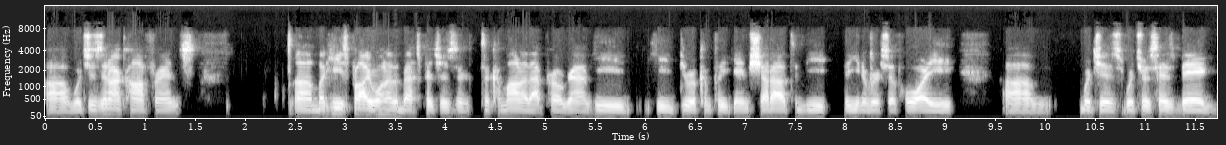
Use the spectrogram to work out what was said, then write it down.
uh, which is in our conference. Um, but he's probably one of the best pitchers to, to, come out of that program. He he threw a complete game shutout to beat the University of Hawaii, um, which is which was his big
